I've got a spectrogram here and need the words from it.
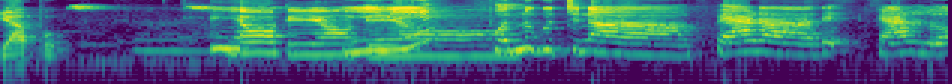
గ్యాప్. ఈయన పొన్ను గుచ్చిన పేడ అదే పేడలో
